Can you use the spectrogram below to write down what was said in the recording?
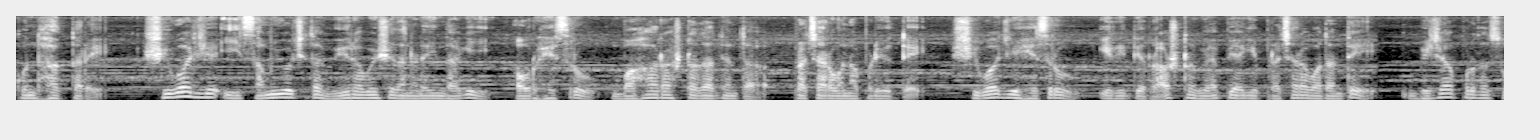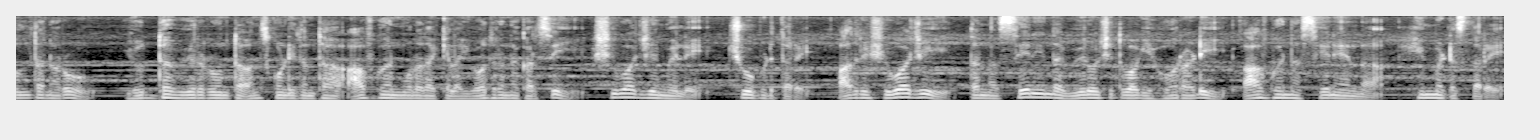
ಕೊಂದು ಹಾಕ್ತಾರೆ ಶಿವಾಜಿಯ ಈ ಸಮಯೋಚಿತ ವೀರಾವೇಶದ ನಡೆಯಿಂದಾಗಿ ಅವ್ರ ಹೆಸರು ಮಹಾರಾಷ್ಟ್ರದಾದ್ಯಂತ ಪ್ರಚಾರವನ್ನ ಪಡೆಯುತ್ತೆ. ಶಿವಾಜಿಯ ಹೆಸರು ಈ ರೀತಿ ರಾಷ್ಟ್ರವ್ಯಾಪಿಯಾಗಿ ಪ್ರಚಾರವಾದಂತೆ ಬಿಜಾಪುರದ ಸುಲ್ತಾನರು ಯುದ್ಧ ವೀರರು ಅಂತ ಅನ್ಸ್ಕೊಂಡಿದ್ದಂತಹ ಆಫ್ಘಾನ್ ಮೂಲದ ಕೆಲ ಯೋಧರನ್ನ ಕರೆಸಿ ಶಿವಾಜಿಯ ಮೇಲೆ ಚೂ ಬಿಡ್ತಾರೆ. ಆದರೆ ಶಿವಾಜಿ ತನ್ನ ಸೇನೆಯಿಂದ ವೀರೋಚಿತವಾಗಿ ಹೋರಾಡಿ ಆಫ್ಘಾನ್ನ ಸೇನೆಯನ್ನ ಹಿಮ್ಮೆಟ್ಟಿಸ್ತಾರೆ.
